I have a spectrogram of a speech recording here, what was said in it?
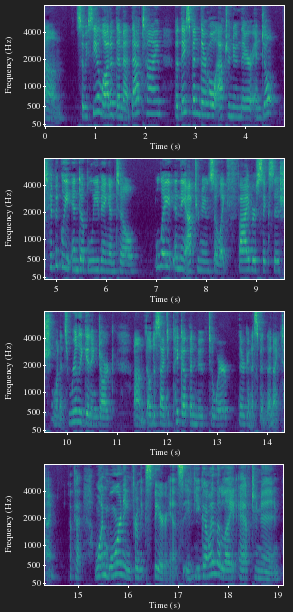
Um, so we see a lot of them at that time, but they spend their whole afternoon there and don't typically end up leaving until late in the afternoon, so like five or six ish when it's really getting dark. Um, they'll decide to pick up and move to where they're going to spend the nighttime. Okay. One warning from experience. If you go in the late afternoon,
